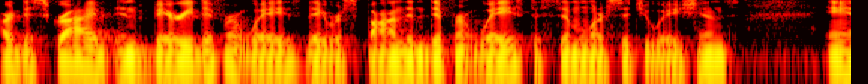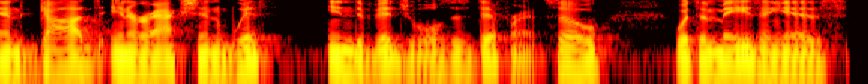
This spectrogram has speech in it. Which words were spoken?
are described in very different ways. They respond in different ways to similar situations. And God's interaction with individuals is different. So what's amazing is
